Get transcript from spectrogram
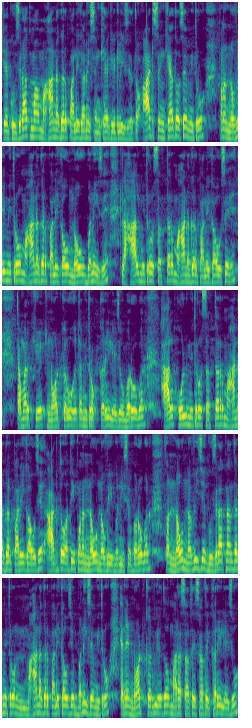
કે ગુજરાતમાં મહાનગરપાલિકાની સંખ્યા કેટલી છે? તો આઠ સંખ્યા તો છે મિત્રો, પણ નવી મિત્રો મહાનગરપાલિકાઓ નવ બની છે. એટલે હાલ મિત્રો સત્તર મહાનગરપાલિકાઓ છે. તમારે ક્યાંક નોટ કરવું હોય તો મિત્રો કરી લેજો, બરાબર? હાલ કુલ મિત્રો સત્તર મહાનગરપાલિકાઓ છે. આઠ તો હતી, પણ નવ નવી બની છે, બરાબર? તો નવ નવી જે ગુજરાતના અંદર મિત્રો મહાનગરપાલિકાઓ જે બની છે મિત્રો, એને નોટ કરવી હોય તો મારા સાથે સાથે કરી લેજો.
